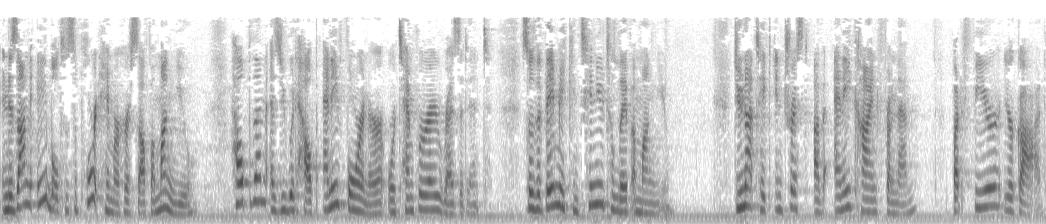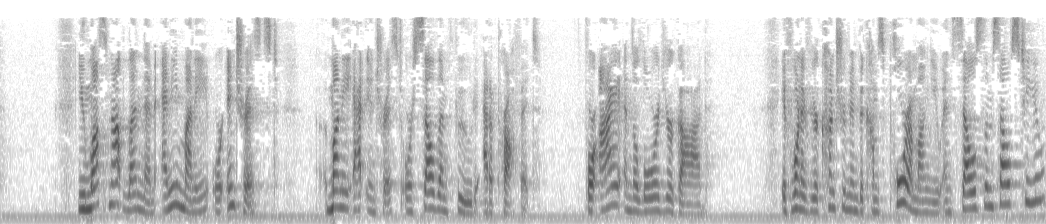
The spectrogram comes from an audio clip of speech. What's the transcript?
and is unable to support him or herself among you, Help them as you would help any foreigner or temporary resident, so that they may continue to live among you. Do not take interest of any kind from them, but fear your God. You must not lend them any money or interest, money at interest, or sell them food at a profit. For I am the Lord your God. If one of your countrymen becomes poor among you and sells themselves to you,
